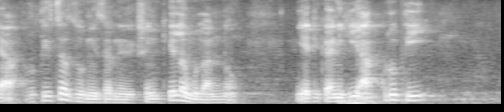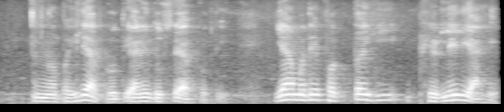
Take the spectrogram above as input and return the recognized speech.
या आकृतीचं जुनी जर निरीक्षण केलं मुलांनो या ठिकाणी ही आकृती पहिली आकृती आणि दुसरी आकृती यामध्ये फक्त ही फिरलेली आहे.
